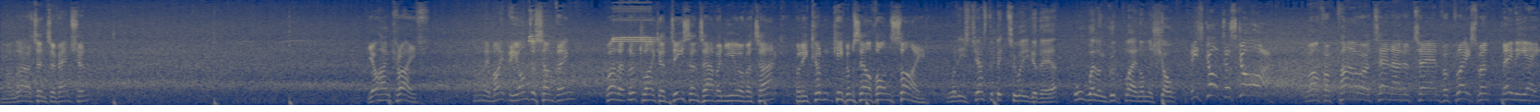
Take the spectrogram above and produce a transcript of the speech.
An alert intervention. Johan Cruyff. Well, they might be onto something. Well, it looked like a decent avenue of attack, but he couldn't keep himself on side. Well, he's just a bit too eager there. All well and good playing on the shoulder. He's got to score! Well, for power, 10 out of 10. For placement, maybe 8.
